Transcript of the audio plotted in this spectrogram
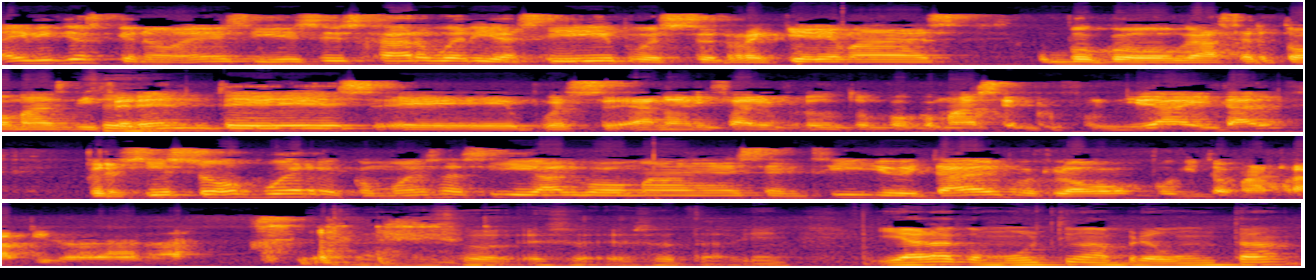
hay vídeos que no, ¿eh? Si es hardware y así, pues requiere más, un poco hacer tomas diferentes, eh, pues analizar el producto un poco más en profundidad y tal. Pero si es software, como es así algo más sencillo y tal, pues lo hago un poquito más rápido, la verdad. eso, eso, eso está bien. Y ahora como última pregunta,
